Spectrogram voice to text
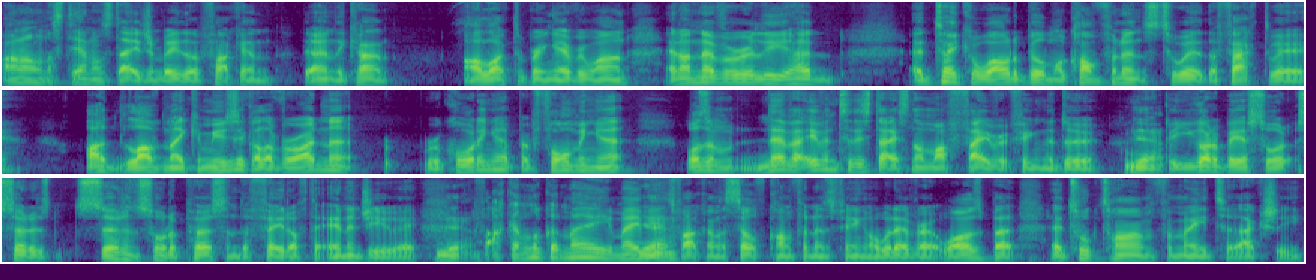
I don't want to stand on stage and be the fucking the only cunt. I like to bring everyone, and I never really had. It'd take a while to build my confidence to where the fact where I love making music. I love writing it, recording it, performing it. Wasn't never even to this day. It's not my favorite thing to do. Yeah. But you got to be a sort certain certain sort of person to feed off the energy. Where Yeah. fucking look at me. Maybe Yeah. it's fucking a self confidence thing or whatever it was, but it took time for me to actually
